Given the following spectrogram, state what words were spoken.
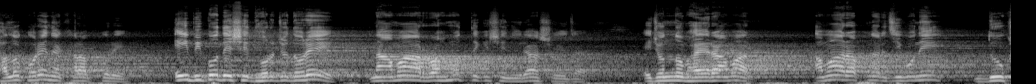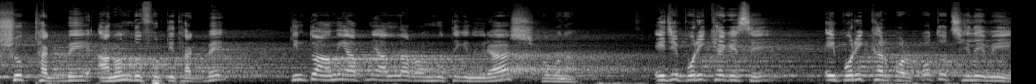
ভালো করে না খারাপ করে, এই বিপদে সে ধৈর্য ধরে না আমার রহমত থেকে সে নিরাশ হয়ে যায়। এই জন্য ভাইয়েরা আমার আমার আপনার জীবনে দুঃখ সুখ থাকবে, আনন্দ ফুর্তি থাকবে, কিন্তু আমি আপনি আল্লাহর রহমত থেকে নিরাশ হব না। এই যে পরীক্ষা গেছে, এই পরীক্ষার পর কত ছেলে মেয়ে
